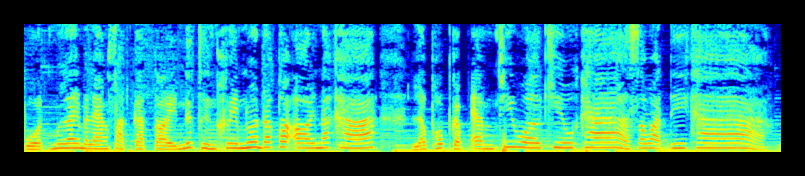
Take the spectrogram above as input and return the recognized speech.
ปวดเมื่อยแมลงสัตว์กัดต่อยนึกถึงครีมนวดดรออยนะคะ แล้วพบกับแอมที่เวอร์คิวค่ะ สวัสดีค่ะ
